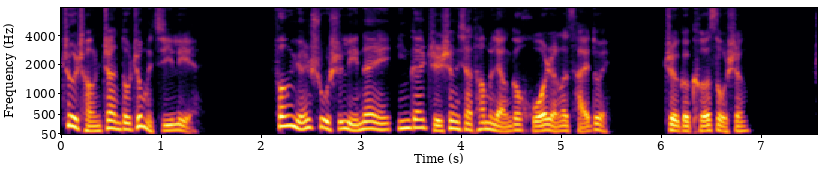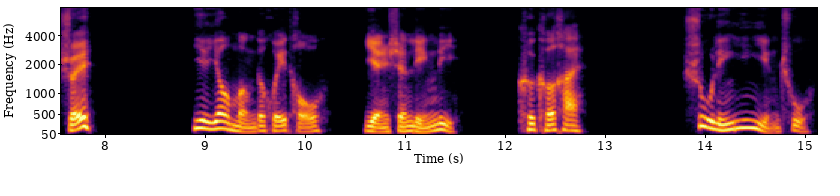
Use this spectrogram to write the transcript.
这场战斗这么激烈，方圆数十里内应该只剩下他们两个活人了才对。这个咳嗽声，谁？叶耀猛地回头，眼神凌厉。可可海，树林阴影处，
